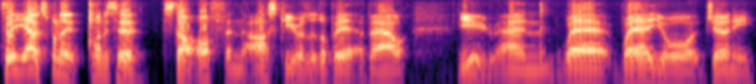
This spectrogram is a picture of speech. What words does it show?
so yeah, I just wanted wanted to start off and ask you a little bit about you and where where your journey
